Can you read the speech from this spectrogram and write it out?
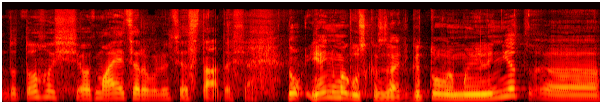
до того, що має ця революція статися? Ну, я не могу сказать, готовы мы или нет. Э,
